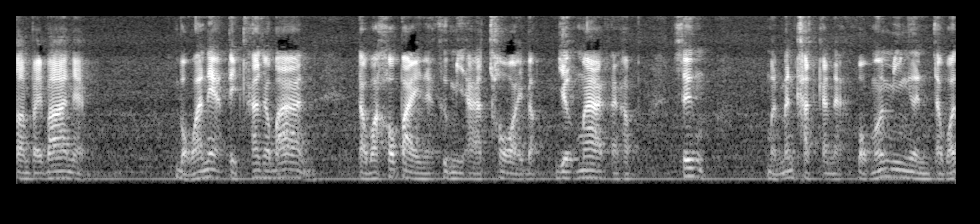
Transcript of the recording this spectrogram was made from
ตอนไปบ้านเนี่ย บอกว่าเนี่ยติดค่าเช่าบ้าน แต่ว่าเข้าไปเนี่ยคือมีอาร์ตทอยแบบเยอะมากนะครับ ซึ่งเหมือนมันขัดกันอะบอกว่ามีเงิน แต่ว่า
